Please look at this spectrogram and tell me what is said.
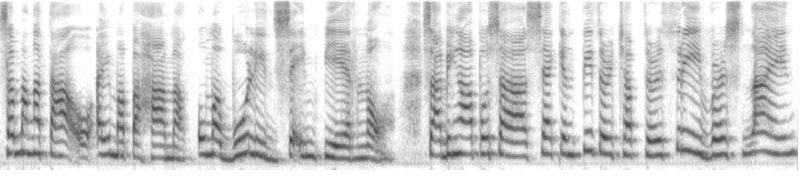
sa mga tao ay mapahamak o mabulid sa impyerno. Sabi nga po sa 2 Peter chapter 3 verse 9,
